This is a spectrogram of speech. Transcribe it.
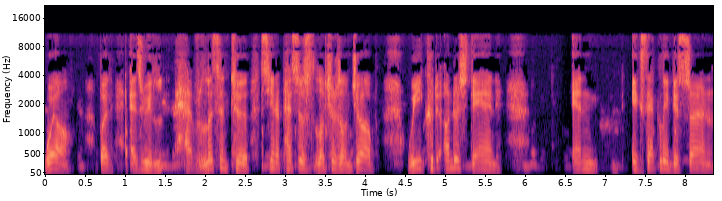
well, but as we have listened to senior pastors' lectures on Job, we could understand and exactly discern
